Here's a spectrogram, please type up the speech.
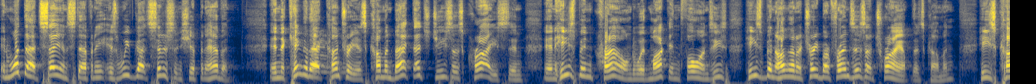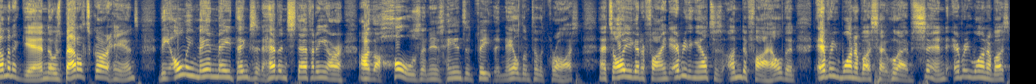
And what that's saying, Stephanie, is we've got citizenship in heaven. And the king of that country is coming back. That's Jesus Christ. And, and he's been crowned with mocking thorns. He's, he's been hung on a tree. But, friends, there's a triumph that's coming. He's coming again. Those battle scar hands. The only man made things in heaven, Stephanie, are, are the holes in his hands and feet that nailed him to the cross. That's all you're going to find. Everything else is undefiled. And every one of us who have sinned, every one of us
